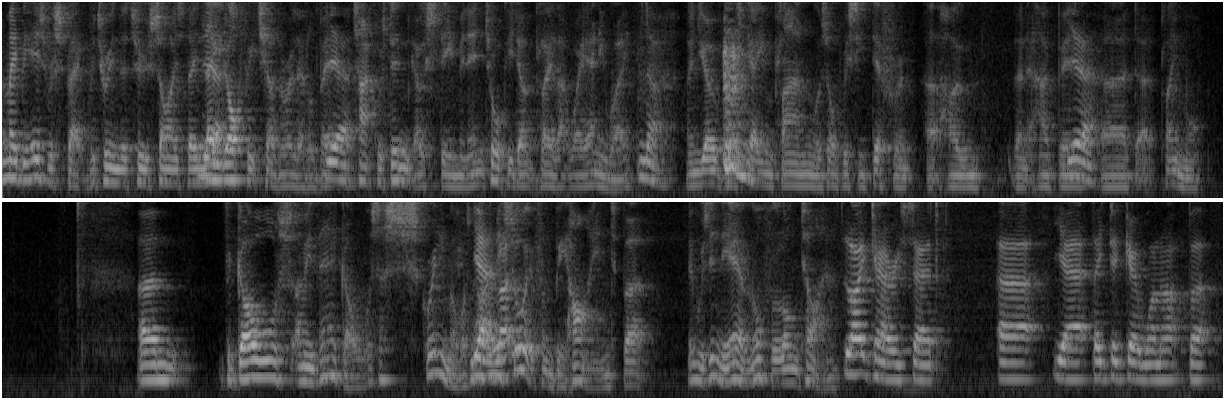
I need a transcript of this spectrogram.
maybe it is respect between the two sides. They Yeah. laid off each other a little bit. Yeah. The tackles didn't go steaming in. Torquay don't play that way anyway. No. And Yeovil's game plan was obviously different at home than it had been Yeah. uh, at Plainmoor. Um, the goals, I mean, their goal was a screamer, wasn't it? Yeah, I only like- saw it from behind, but it was in the air an awful long time. like Gary said, uh, yeah, they did go one up, but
